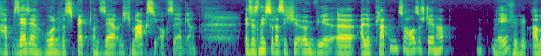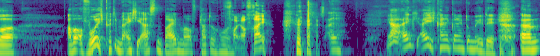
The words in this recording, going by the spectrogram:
habe sehr, sehr hohen Respekt und sehr, und ich mag sie auch sehr gern. Es ist nicht so, dass ich hier irgendwie äh, alle Platten zu Hause stehen habe. Nee, aber, aber obwohl, ich könnte mir eigentlich die ersten beiden mal auf Platte holen. Feuerfrei. Ja, eigentlich, eigentlich keine, keine dumme Idee. Ähm,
